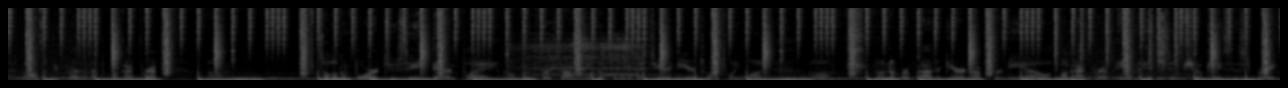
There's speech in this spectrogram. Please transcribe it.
and I'll also be present at the Buckeye Prep. Um, so, looking forward to seeing Darryn play um, the first time in these upcoming events here in the year 2021. Um, you know, a number of guys are gearing up for Neo, the Buckeye Prep, and the Hidden Gem Showcase this spring.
